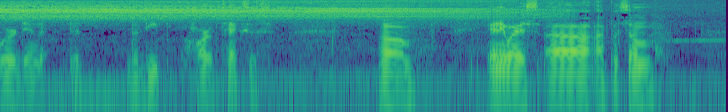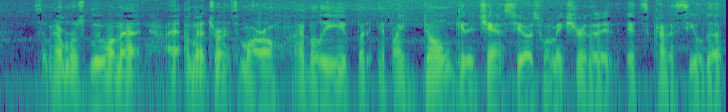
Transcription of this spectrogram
We're in the, the, the deep heart of Texas. Um, anyways, uh, I put some some emerald glue on that. I, I'm gonna turn it tomorrow, I believe. But if I don't get a chance to, I just want to make sure that it, it's kind of sealed up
